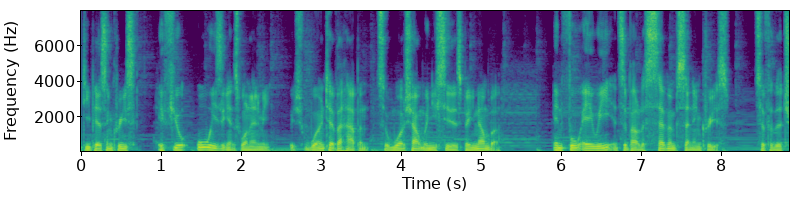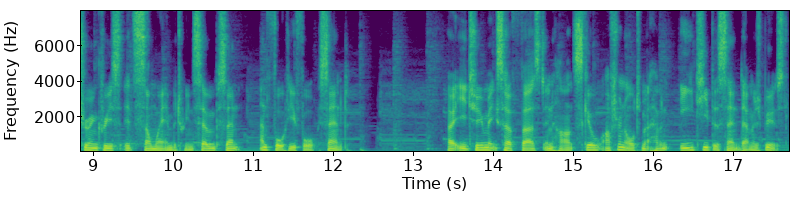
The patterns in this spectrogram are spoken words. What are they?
DPS increase if you're always against one enemy, which won't ever happen, so watch out when you see this big number. In full AoE, it's about a 7% increase, so for the true increase, it's somewhere in between 7% and 44%. Her E2 makes her first enhanced skill after an ultimate have an 80% damage boost.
